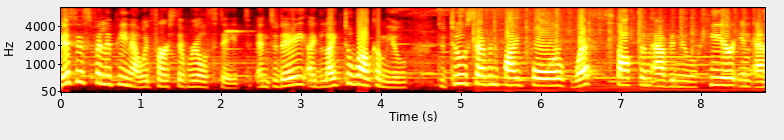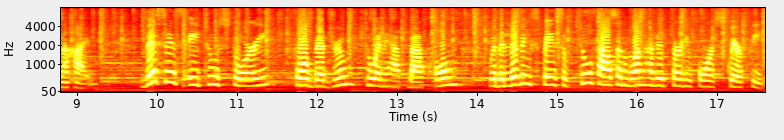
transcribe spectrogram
This is Filipina with First in Real Estate, and today I'd like to welcome you to 2754 West Stockton Avenue here in Anaheim. This is a two-story, four-bedroom, two and a half bath home with a living space of 2,134 square feet.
